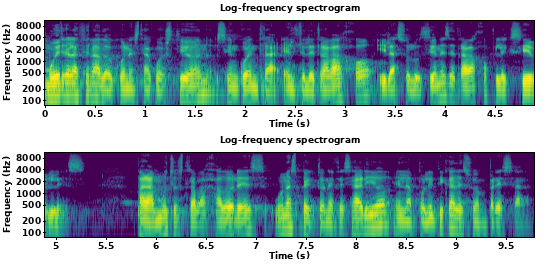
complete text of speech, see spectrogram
Muy relacionado con esta cuestión se encuentra el teletrabajo y las soluciones de trabajo flexibles. Para muchos trabajadores, un aspecto necesario en la política de su empresa.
